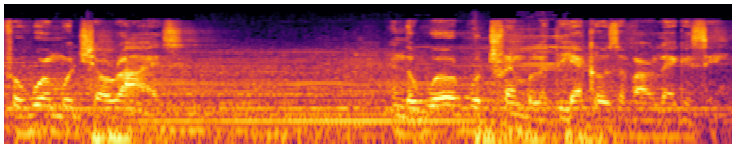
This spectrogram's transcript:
for Wyrmwood shall rise, and the world will tremble at the echoes of our legacy.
